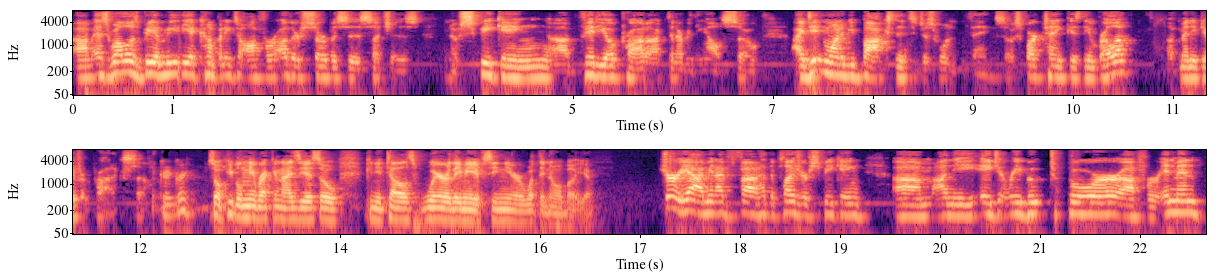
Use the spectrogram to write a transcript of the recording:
um, as well as be a media company to offer other services such as you know, speaking, uh, video product, and everything else. So I didn't want to be boxed into just one thing. So Spark Tank is the umbrella of many different products. So. Okay, great. So people may recognize you. So can you tell us where they may have seen you or what they know about you? Sure. Yeah. I mean, I've uh, had the pleasure of speaking um, on the Agent Reboot tour uh, for Inman.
